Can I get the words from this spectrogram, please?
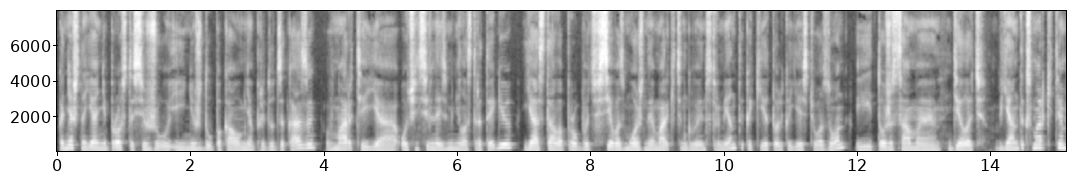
Конечно, я не просто сижу и не жду, пока у меня придут заказы. В марте я очень сильно изменила стратегию. Я стала пробовать все возможные маркетинговые инструменты, какие только есть у Озон. И то же самое делать в Яндекс Маркете,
